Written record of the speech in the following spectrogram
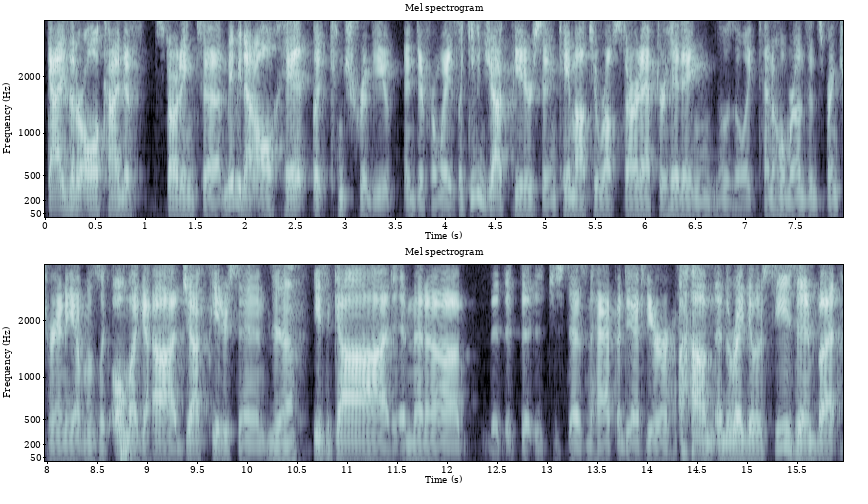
guys that are all kind of starting to maybe not all hit, but contribute in different ways. Like even Joc Pederson came out to a rough start after hitting what was it like ten home runs in spring training. Everyone was like, "Oh my God, Joc Pederson!" yeah he's a god and then uh it, it, it just hasn't happened yet here um, in the regular season. But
